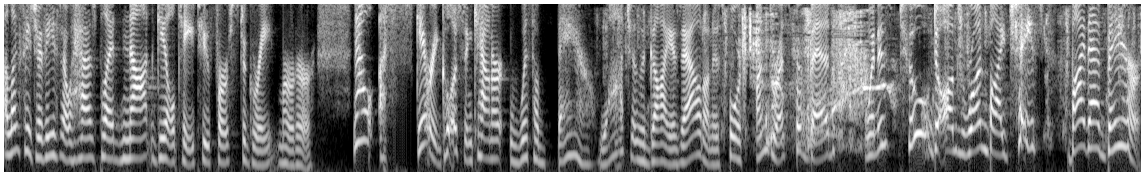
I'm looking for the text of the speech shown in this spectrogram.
Alexee Trevizo has pled not guilty to first degree murder. Now, a scary close encounter with a bear. Watch as a guy is out on his porch undressed for bed when his two dogs run by chased by that bear.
